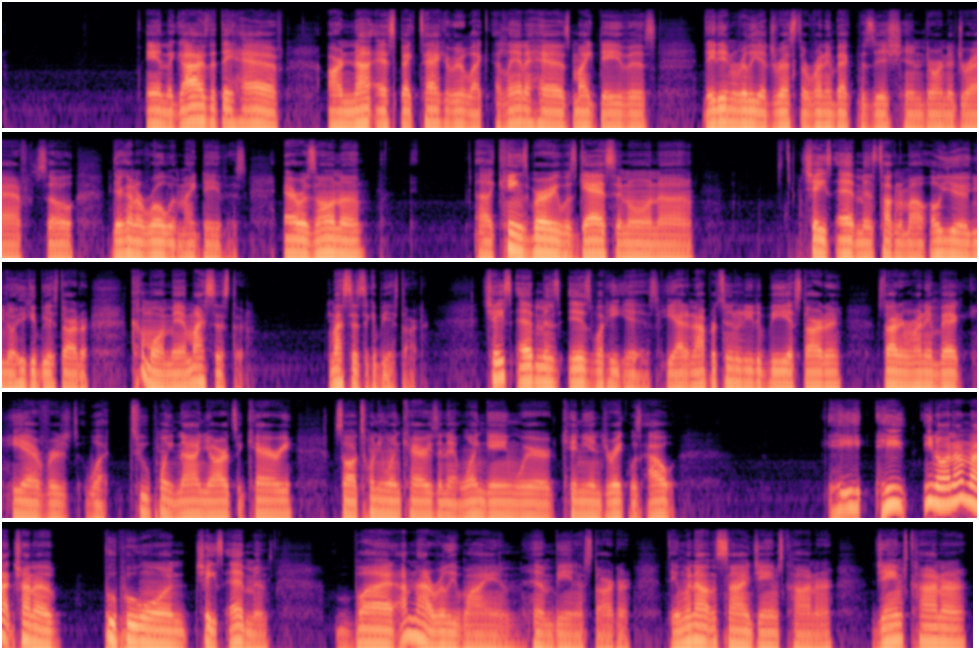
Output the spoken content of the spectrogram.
and the guys that they have are not as spectacular. Like Atlanta has Mike Davis. They didn't really address the running back position during the draft, so they're gonna roll with Mike Davis. Arizona, uh, Kingsbury was gassing on uh, Chase Edmonds, talking about, oh yeah, you know he could be a starter. Come on, man, my sister, my sister could be a starter. Chase Edmonds is what he is. He had an opportunity to be a starter, starting running back. He averaged what 2.9 yards a carry. Saw 21 carries in that one game where Kenyan Drake was out. He he, you know, and I'm not trying to poo poo on Chase Edmonds, but I'm not really buying him being a starter. They went out and signed James Conner. James Conner,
